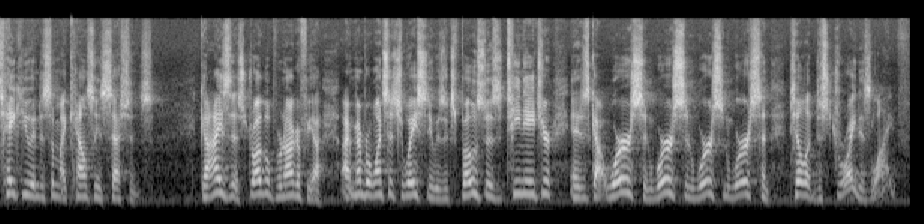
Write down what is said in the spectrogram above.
take you into some of my counseling sessions. Guys that struggle with pornography. I, I remember one situation he was exposed to as a teenager, and it just got worse and worse and worse and worse until it destroyed his life.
